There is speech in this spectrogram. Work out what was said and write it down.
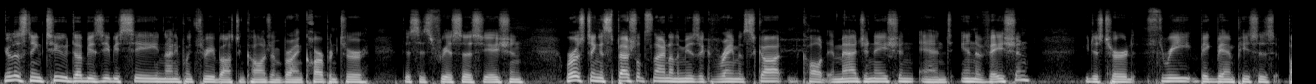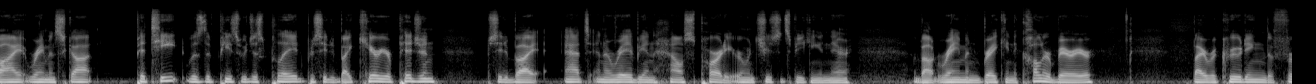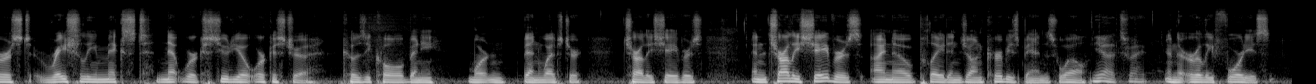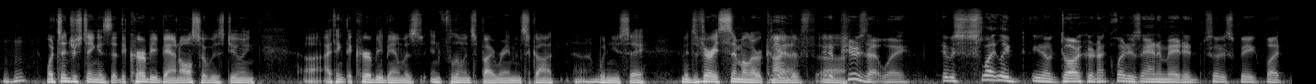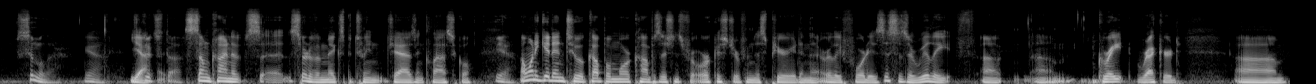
You're listening to WZBC 90.3 Boston College. I'm Brian Carpenter. This is Free Association. We're hosting a special tonight on the music of Raymond Scott called Imagination and Innovation. You just heard three big band pieces by Raymond Scott. Petite was the piece we just played, preceded by Carrier Pigeon, preceded by At an Arabian House Party. Irwin Chusid speaking in there about Raymond breaking the color barrier. by recruiting the first racially mixed network studio orchestra Cozy Cole, Benny Morton, Ben Webster, Charlie Shavers. And Charlie Shavers, I know, played in John Kirby's band as well Yeah, that's right. in the early 40s. hmm What's interesting is that the Kirby band also was doing, uh, I think the Kirby band was influenced by Raymond Scott, uh, wouldn't you say? I mean, it's a very similar kind Yeah, of. it uh, appears that way. It was slightly, you know, darker, not quite as animated, so to speak, but similar. Yeah. Yeah, Good stuff. some kind of uh, sort of a mix between jazz and classical. Yeah. I want to get into a couple more compositions for orchestra from this period in the early 40s. This is a really uh, um, great record um,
